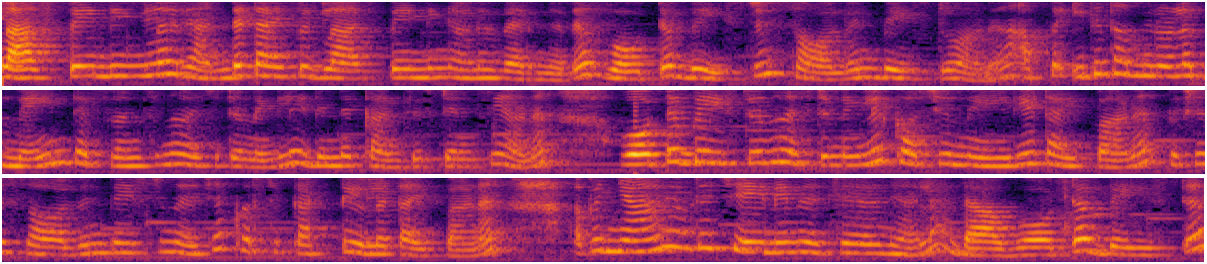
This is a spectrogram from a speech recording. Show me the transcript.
ഗ്ലാസ് പെയിന്റിങ്ങിൽ രണ്ട് ടൈപ്പ് ഗ്ലാസ് പെയിന്റിംഗ് ആണ് വരുന്നത്. വാട്ടർ ബേസ്ഡും സോൾവെന്റ് ബേസ്ഡും ആണ്. അപ്പോൾ ഇത് തമ്മിലുള്ള മെയിൻ ഡിഫറൻസ് എന്ന് വെച്ചിട്ടുണ്ടെങ്കിൽ ഇതിന്റെ കൺസിസ്റ്റൻസി ആണ്. വാട്ടർ ബേസ്ഡ് എന്ന് വെച്ചിട്ടുണ്ടെങ്കിൽ കുറച്ച് നേരിയ ടൈപ്പാണ് പക്ഷേ സോൾവെന്റ് ബേസ്ഡ് എന്ന് വെച്ചാൽ കുറച്ച് കട്ടിയുള്ള ടൈപ്പാണ് അപ്പോൾ ഞാനിവിടെ ചെയ്യുന്നതെന്ന് വെച്ച് കഴിഞ്ഞാൽ ദാ വാട്ടർ ബേസ്ഡ്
